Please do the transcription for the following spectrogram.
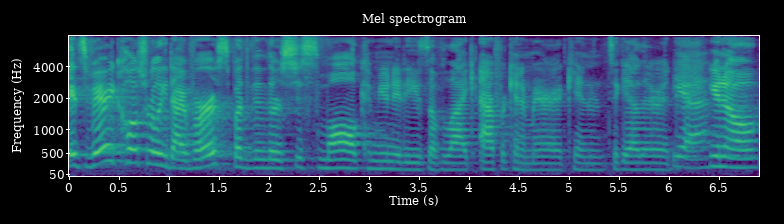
it's very culturally diverse, but then there's just small communities of like African American together, and Yeah. you know,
